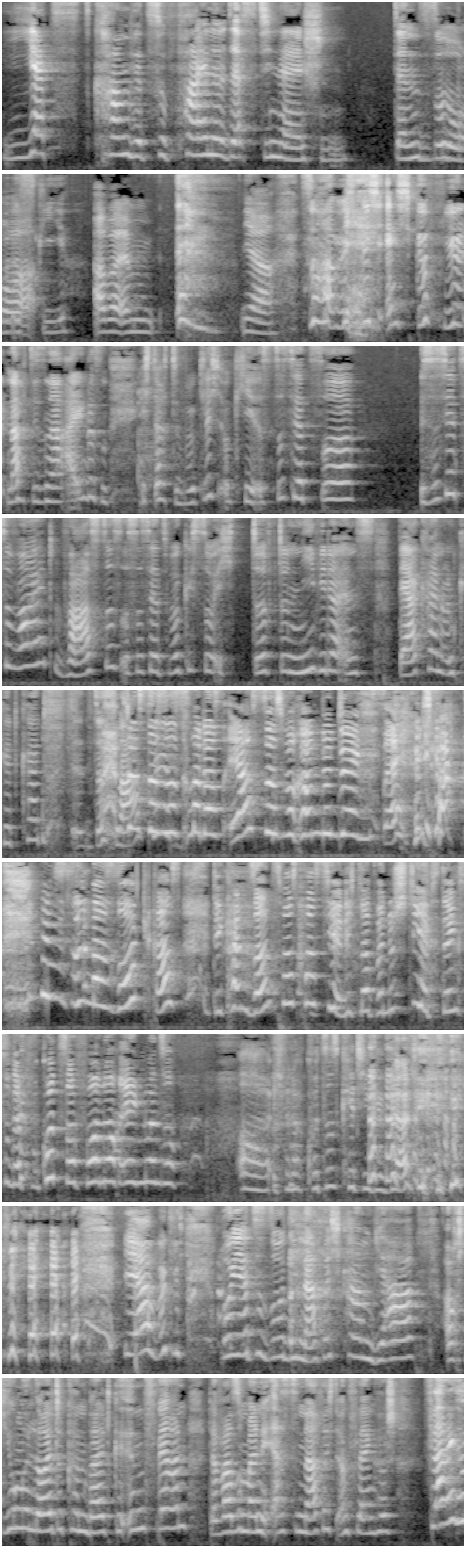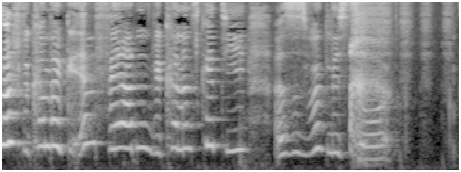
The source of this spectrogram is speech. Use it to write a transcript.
Jetzt kommen wir zu Final Destination. Denn so, Boah. Whisky. Aber im. ja. So habe ich mich echt gefühlt nach diesen Ereignissen. Ich dachte wirklich, okay, ist das jetzt so. Ist es jetzt soweit? War es das? Ist es jetzt wirklich so? Ich dürfte nie wieder ins Berghain und KitKat. Äh, Das war Das, das ist immer das Erste, woran du denkst. Ey. Das ist immer so krass. Dir kann sonst was passieren. Ich glaube, wenn du stirbst, denkst du da kurz davor noch irgendwann so, oh, ich bin noch kurz ins Kitty gegangen. Ja, wirklich. Wo jetzt so die Nachricht kam, ja, auch junge Leute können bald geimpft werden. Da war so meine erste Nachricht an Flying Hirsch. Flying Hirsch, wir können bald geimpft werden. Wir können ins Kitty. Also es ist wirklich so.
